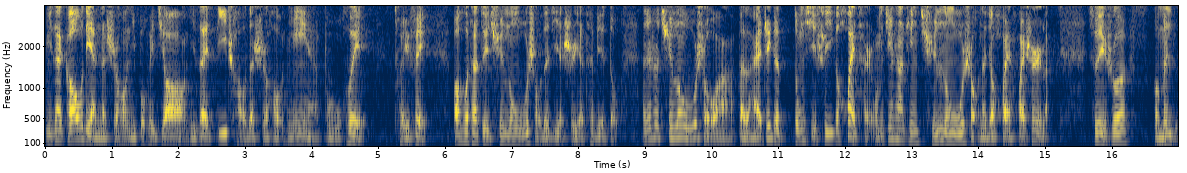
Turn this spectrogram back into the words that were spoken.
你在高点的时候你不会骄傲，你在低潮的时候你也不会颓废。包括他对群龙无首的解释也特别逗，他就说群龙无首啊，本来这个东西是一个坏词儿，我们经常听群龙无首，那叫坏坏事儿了。所以说，我们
